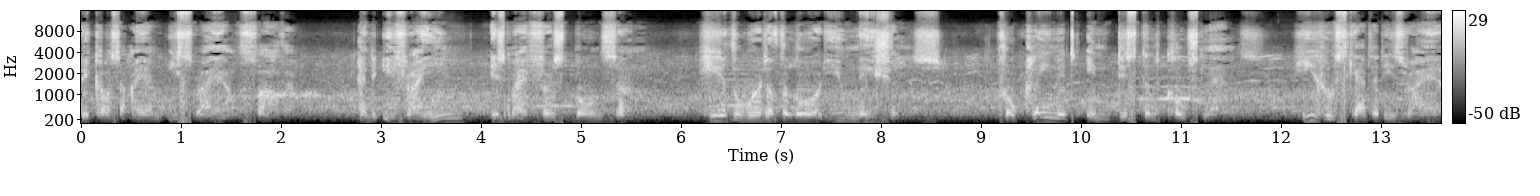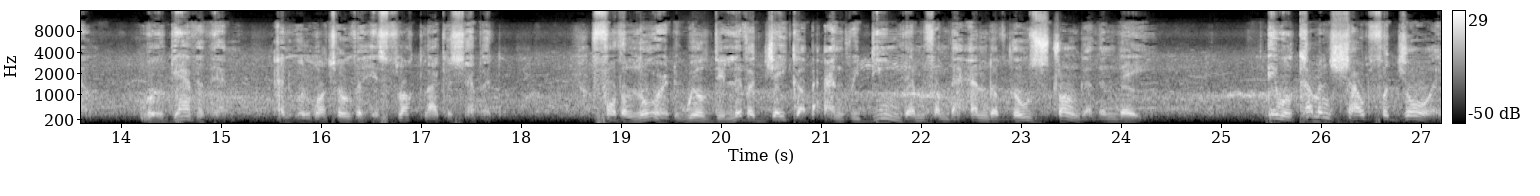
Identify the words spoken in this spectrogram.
because I am Israel's father, and Ephraim is my firstborn son. Hear the word of the Lord, you nations. Proclaim it in distant coastlands. He who scattered Israel will gather them and will watch over his flock like a shepherd. For the Lord will deliver Jacob and redeem them from the hand of those stronger than they. They will come and shout for joy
